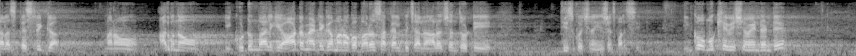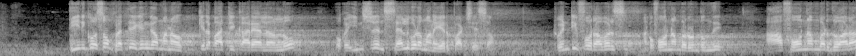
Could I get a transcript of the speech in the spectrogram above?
చాలా స్పెసిఫిక్గా మనం ఆదుకుందాం ఈ కుటుంబాలకి ఆటోమేటిక్గా మనం ఒక భరోసా కల్పించాలనే ఆలోచనతో తీసుకొచ్చిన ఇన్సూరెన్స్ పాలసీ ఇంకో ముఖ్య విషయం ఏంటంటే దీనికోసం ప్రత్యేకంగా మన కింద పార్టీ కార్యాలయంలో ఒక ఇన్సూరెన్స్ సెల్ కూడా మనం ఏర్పాటు చేశాం. ట్వంటీ ఫోర్ అవర్స్ ఒక ఫోన్ నంబర్ ఉంటుంది. ఆ ఫోన్ నంబర్ ద్వారా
